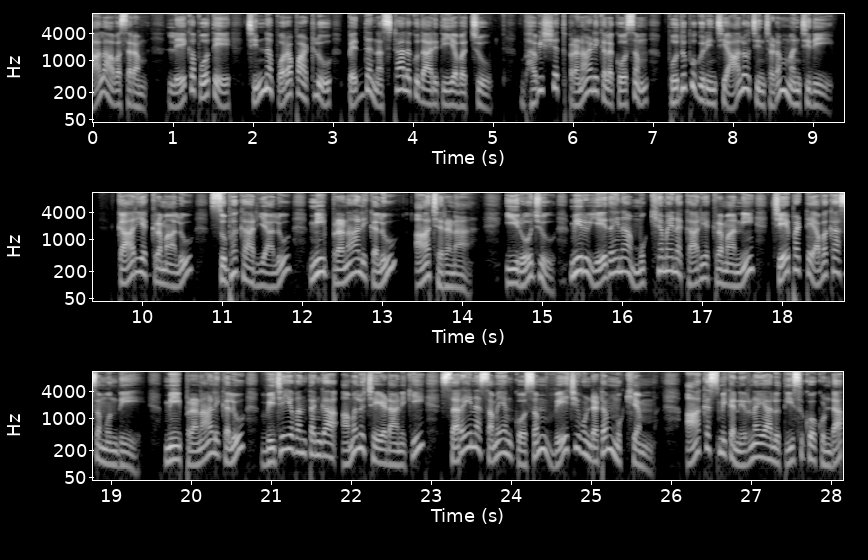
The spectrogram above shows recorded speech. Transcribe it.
చాలా అవసరం. లేకపోతే చిన్న పొరపాట్లు పెద్ద నష్టాలకు దారితీయవచ్చు. భవిష్యత్ ప్రణాళికల కోసం పొదుపు గురించి ఆలోచించడం మంచిది. కార్యక్రమాలు శుభకార్యాలు మీ ప్రణాళికలు ఆచరణ. ఈరోజు మీరు ఏదైనా ముఖ్యమైన కార్యక్రమాన్ని చేపట్టే అవకాశం ఉంది. మీ ప్రణాళికలు విజయవంతంగా అమలు చేయడానికి సరైన సమయం కోసం వేచి ఉండటం ముఖ్యం. ఆకస్మిక నిర్ణయాలు తీసుకోకుండా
